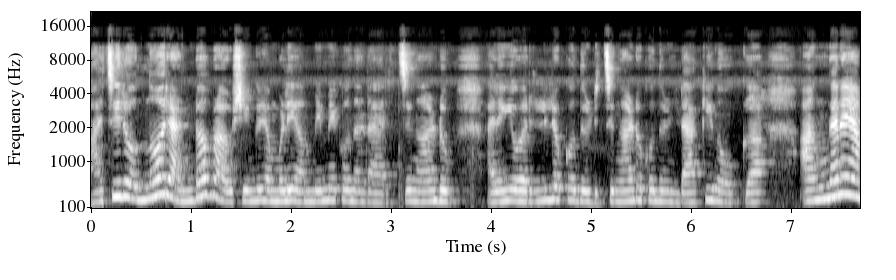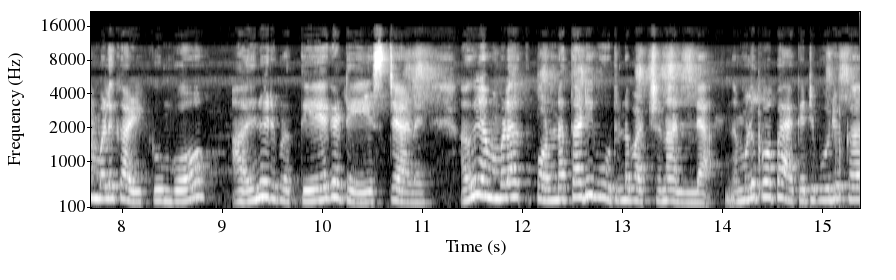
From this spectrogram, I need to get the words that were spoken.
ആഴ്ചയിൽ ഒന്നോ രണ്ടോ പ്രാവശ്യമെങ്കിലും നമ്മൾ ഈ അമ്മിമ്മയൊക്കെ ഒന്ന് അരച്ചുങ്ങാണ്ടും അല്ലെങ്കിൽ ഒരലിലൊക്കെ ഒന്ന് ഇടിച്ചുങ്ങാണ്ടൊക്കെ ഒന്ന് ഉണ്ടാക്കി നോക്കുക. അങ്ങനെ നമ്മൾ കഴിക്കുമ്പോൾ അതിനൊരു പ്രത്യേക ടേസ്റ്റാണ് അത് നമ്മളെ പൊണ്ണത്തടി കൂട്ടുന്ന ഭക്ഷണമല്ല. നമ്മളിപ്പോൾ പാക്കറ്റ് പൊടിയൊക്കെ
